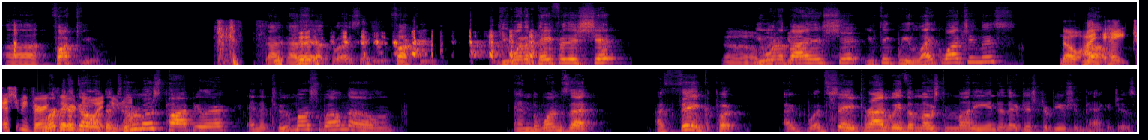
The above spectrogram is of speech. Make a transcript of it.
Uh, fuck you. That, that's, that's what I said to you. Fuck you. You want to pay for this shit? Oh you want to buy this shit? You think we like watching this? No, No. I hey, just to be very clear. We're clear, gonna go no, I with the two not. most popular and the two most well known, and the ones that I think put, I would say, probably the most money into their distribution packages.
